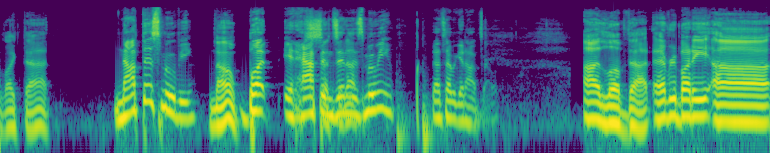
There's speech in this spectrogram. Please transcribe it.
I like that. Not this movie, No, but it happens Sets it in up. this movie. That's how we get Hobgoblin. I love that. Everybody, uh,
